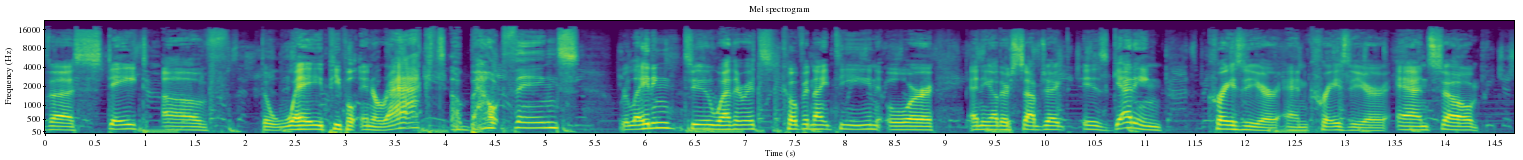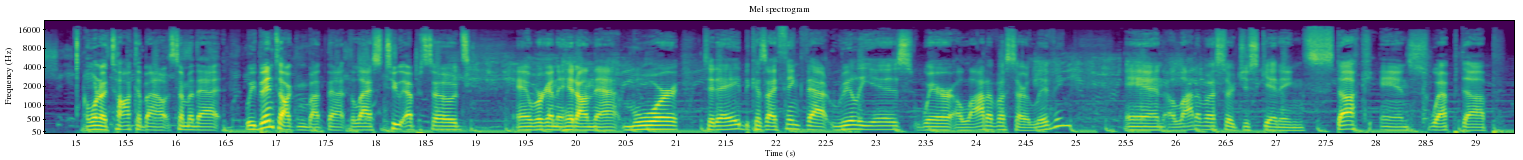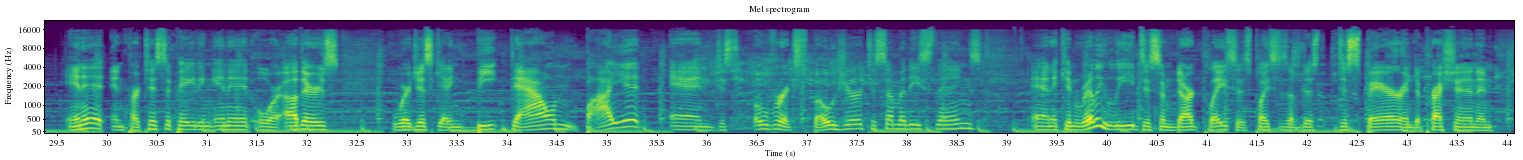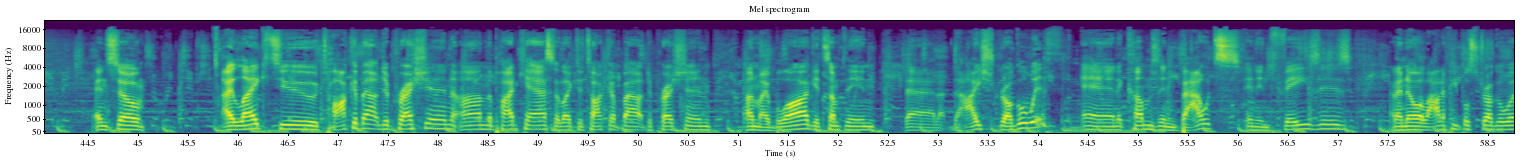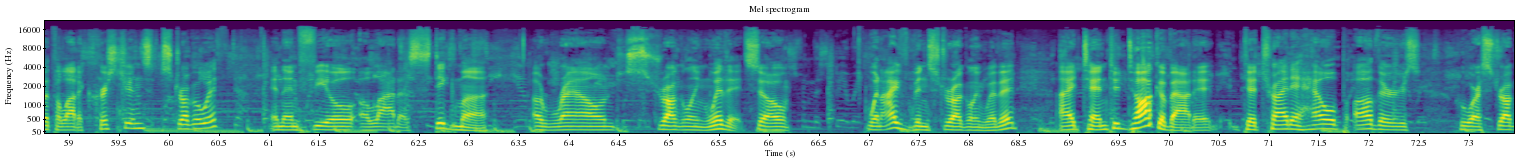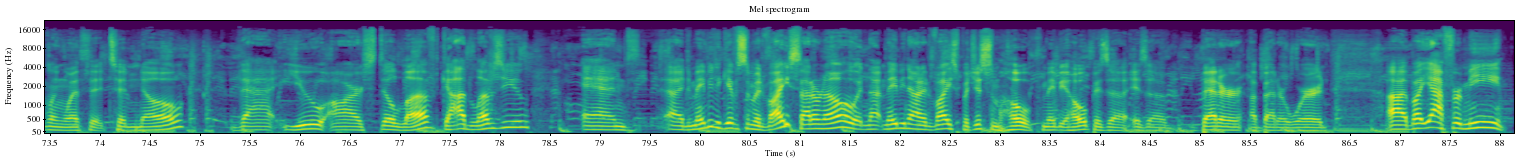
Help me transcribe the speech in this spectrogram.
the state of the way people interact about things relating to whether it's COVID 19 or any other subject is getting crazier and crazier. And so I want to talk about some of that. We've been talking about that the last two episodes, and we're going to hit on that more today because I think that really is where a lot of us are living, and a lot of us are just getting stuck and swept up in it and participating in it, or others we're just getting beat down by it and just overexposure to some of these things. And it can really lead to some dark places, places of dis- despair and depression. And, and so I like to talk about depression on the podcast. I like to talk about depression on my blog. It's something that, that I struggle with, and it comes in bouts and in phases. And I know a lot of people struggle with, a lot of Christians struggle with and then feel a lot of stigma around struggling with it. So when I've been struggling with it, I tend to talk about it to try to help others who are struggling with it to know that you are still loved. God loves you, and uh, maybe to give some advice. I don't know, not maybe not advice, but just some hope. Maybe hope is a is a better a better word. Uh, but yeah, for me,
